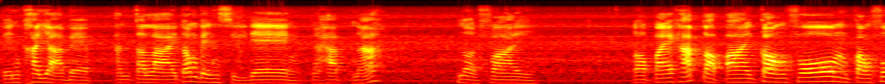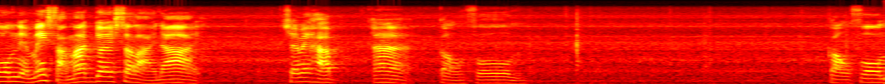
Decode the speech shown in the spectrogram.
เป็นขยะแบบอันตรายต้องเป็นสีแดงนะครับนะหลอดไฟ ต่อไปครับต่อไปกล่องโฟม กล่องโฟมเนี่ยไม่สามารถย่อยสลายได้ ใช่ไหมครับอ่ากล่องโฟม กล่องโฟม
